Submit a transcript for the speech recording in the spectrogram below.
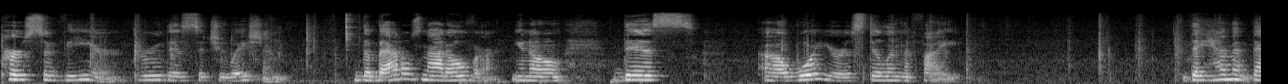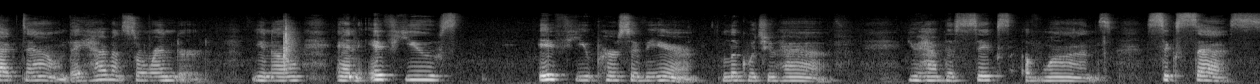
persevere through this situation. The battle's not over. You know, this uh, warrior is still in the fight. They haven't backed down. They haven't surrendered, you know. And if you, if you persevere, look what you have. You have the Six of Wands. Success.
